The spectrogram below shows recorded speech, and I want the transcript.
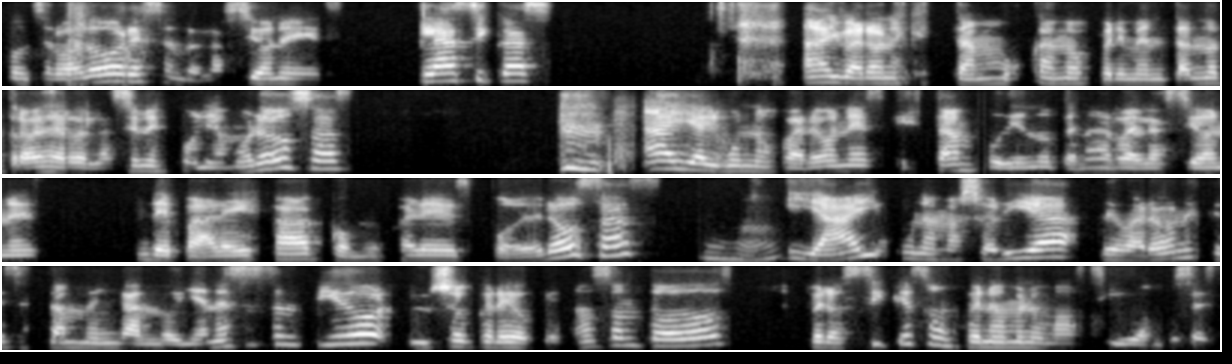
conservadores en relaciones clásicas, hay varones que están buscando, experimentando a través de relaciones poliamorosas, hay algunos varones que están pudiendo tener relaciones de pareja con mujeres poderosas y hay una mayoría de varones que se están vengando. Y en ese sentido, yo creo que no son todos, pero sí que es un fenómeno masivo. Entonces,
